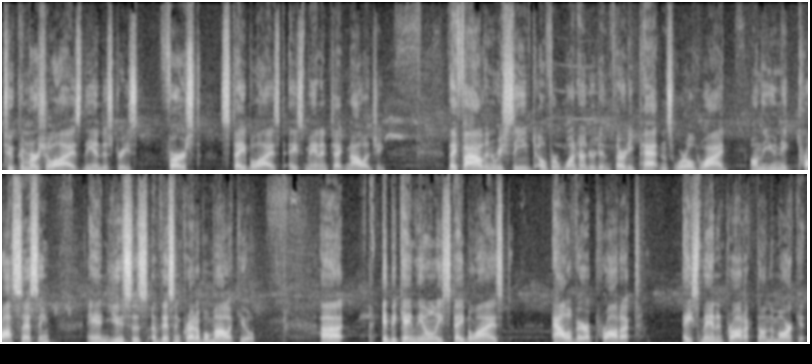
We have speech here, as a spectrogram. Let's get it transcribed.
to commercialize the industry's first stabilized acemannan technology. They filed and received over 130 patents worldwide on the unique processing and uses of this incredible molecule. Uh, it became the only stabilized aloe vera product, acemannan product on the market.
